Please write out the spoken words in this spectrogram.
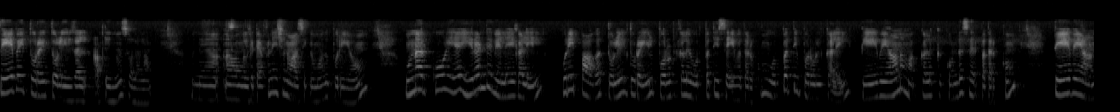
சேவைத்துறை தொழில்கள் அப்படின்னு சொல்லலாம். நான் உங்களுக்கு டெஃபினேஷன் வாசிக்கும் போது புரியும். முன்னர் கூறிய இரண்டு நிலைகளில் குறிப்பாக தொழில்துறையில் பொருட்களை உற்பத்தி செய்வதற்கும் உற்பத்தி பொருட்களை தேவையான மக்களுக்கு கொண்டு சேர்ப்பதற்கும் தேவையான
